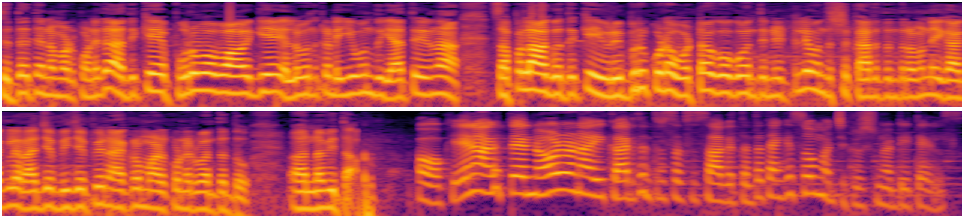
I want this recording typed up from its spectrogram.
ಸಿದ್ಧತೆಯನ್ನು ಮಾಡ್ಕೊಂಡಿದೆ. ಅದಕ್ಕೆ ಪೂರ್ವವಾಗಿ ಎಲ್ಲೊಂದ್ ಕಡೆ ಈ ಒಂದು ಯಾತ್ರೆಯನ್ನ ಸಫಲ ಆಗೋದಕ್ಕೆ ಇವರಿಬ್ಬರು ಕೂಡ ಒಟ್ಟಾಗಿ ಹೋಗುವಂತ ನಿಟ್ಟಿನಲ್ಲಿ ಒಂದಷ್ಟು ಕಾರ್ಯತಂತ್ರವನ್ನು ಈಗಾಗಲೇ ರಾಜ್ಯ ಬಿಜೆಪಿ ನಾಯಕರು ಮಾಡ್ಕೊಂಡಿರುವಂತದ್ದು. ನವಿತಾ. ಓಕೆ ಏನಾಗುತ್ತೆ? ನೋಡೋಣ ಈ ಕಾರ್ಯತಂತ್ರ ಸಕ್ಸಸ್ ಆಗುತ್ತೆ ಅಂತ thank you so much Krishna ಡೀಟೇಲ್ಸ್ಗೆ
